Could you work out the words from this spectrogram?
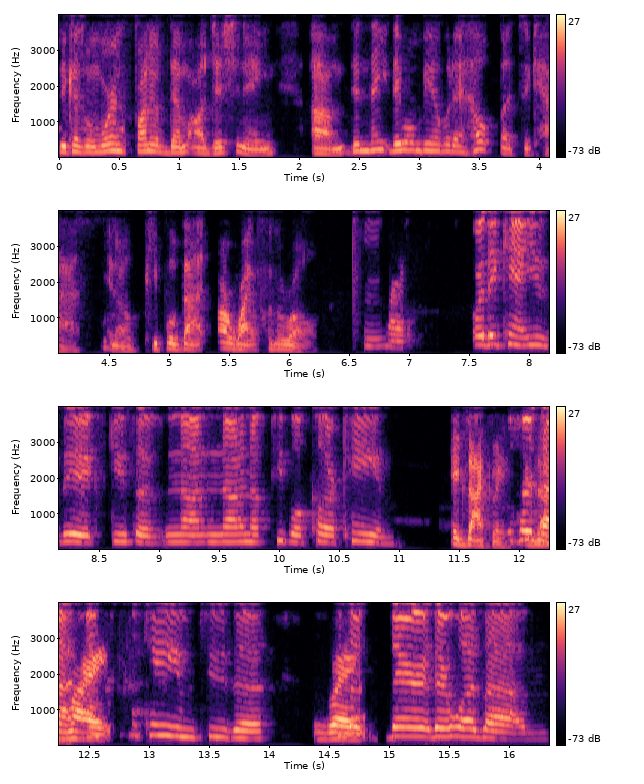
because when we're in front of them auditioning, um, then they, they won't be able to help but to cast, you know, people that are right for the role. Mm-hmm. Right or they can't use the excuse of not not enough people of color came. Exactly. I heard exactly. that right. People came to the right. There there was um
